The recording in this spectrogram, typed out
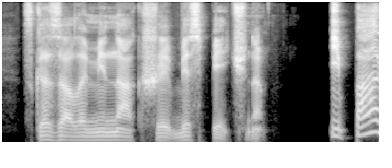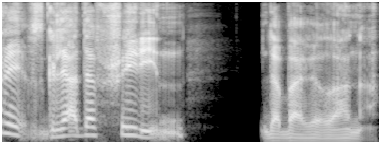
— сказала Минакши беспечно. «И пары взглядов Ширин», — добавила она.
